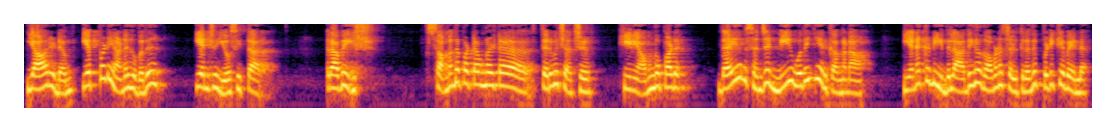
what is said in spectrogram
யாரிடம் எப்படி அணுகுவது? என்று யோசித்தார். ரவீஷ் சம்பந்தப்பட்டவங்கள்ட்ட தெரிவிச்சாச்சு இனி அவங்க பாடு. தயவு செஞ்சு நீ ஒதுங்கி இருக்காங்கண்ணா. எனக்கு நீ இதுல அதிக கவனம் செலுத்துறது பிடிக்கவே இல்ல.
